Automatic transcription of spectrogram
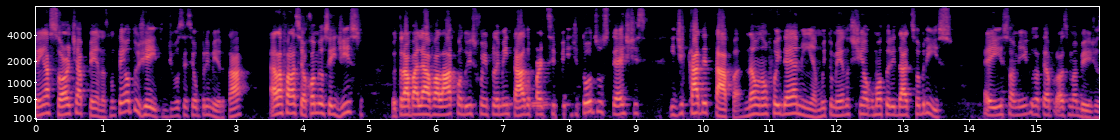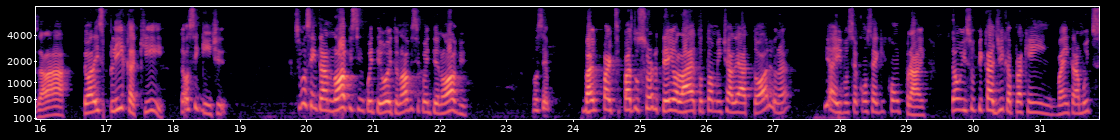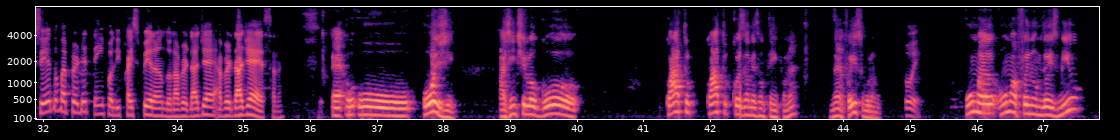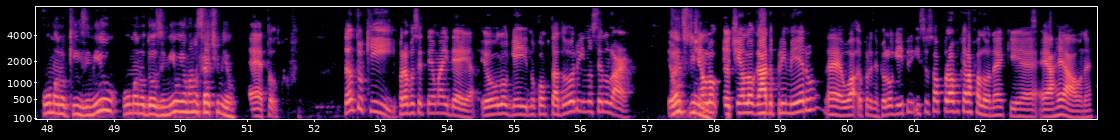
Tenha sorte apenas, não tem outro jeito de você ser o primeiro, tá? Aí ela fala assim, ó, como eu sei disso? Eu trabalhava lá quando isso foi implementado, participei de todos os testes e de cada etapa. Não, não foi ideia minha, muito menos tinha alguma autoridade sobre isso. É isso, amigos, até a próxima, beijos. Ela, então ela explica aqui que é o seguinte: se você entrar 9,58, 9,59, você vai participar do sorteio lá, é totalmente aleatório, né? E aí você consegue comprar. Então isso fica a dica para quem vai entrar muito cedo, vai perder tempo ali, ficar esperando. Na verdade, é, a verdade é essa, né? É, o, o hoje a gente logou quatro, quatro coisas ao mesmo tempo, né? né? Foi isso, Bruno? Foi. Uma, uma foi no 2 mil, uma no 15 mil, uma no 12 mil e uma no 7 mil. É, tô... tanto que, para você ter uma ideia, eu loguei no computador e no celular. Eu Antes de tinha, mim. eu tinha logado primeiro, é, o- eu, por exemplo, eu loguei. Isso só prova o que ela falou, né? Que é, é a real, né?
